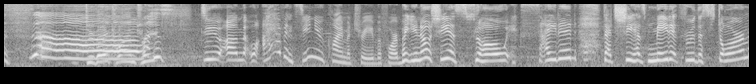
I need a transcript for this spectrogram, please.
awesome. Do they climb trees? Do um well I haven't seen you climb a tree before, but you know she is so excited that she has made it through the storm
